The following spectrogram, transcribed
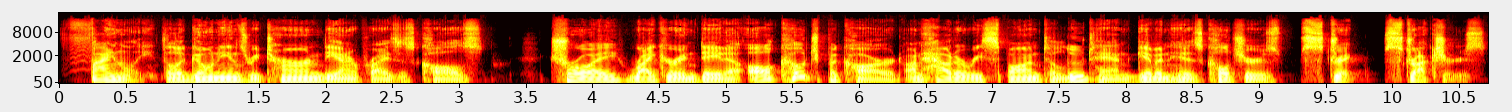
finally, the Ligonians return the Enterprise's calls. Troi, Riker, and Data all coach Picard on how to respond to Lutan given his culture's strict structures.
